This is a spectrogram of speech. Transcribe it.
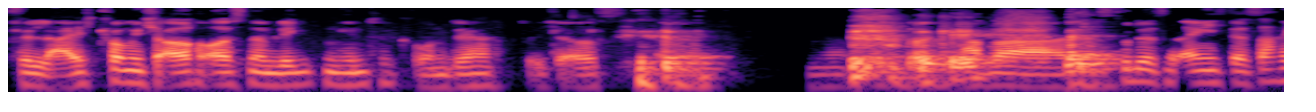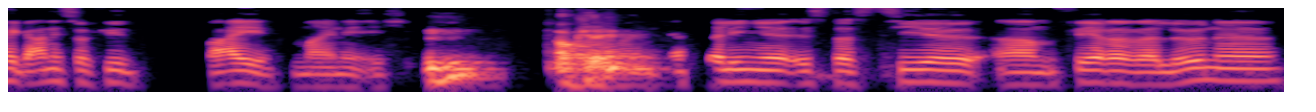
vielleicht komme ich auch aus einem linken Hintergrund, ja, durchaus. ja. Okay. Aber das tut jetzt eigentlich der Sache gar nicht so viel bei, meine ich. Mhm. Okay. In erster Linie ist das Ziel ähm, fairere Löhne,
